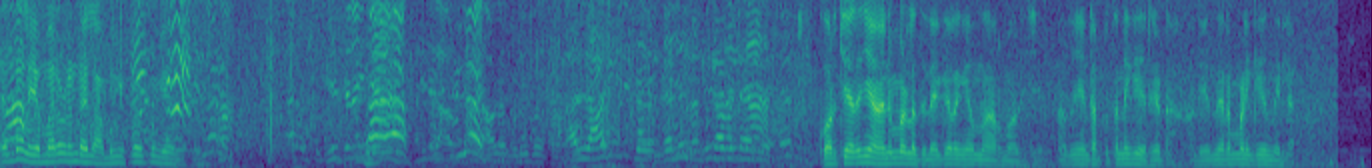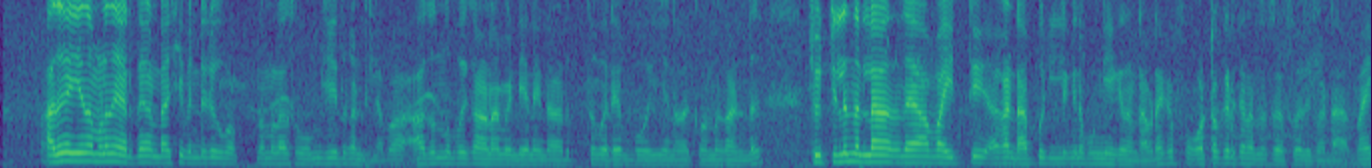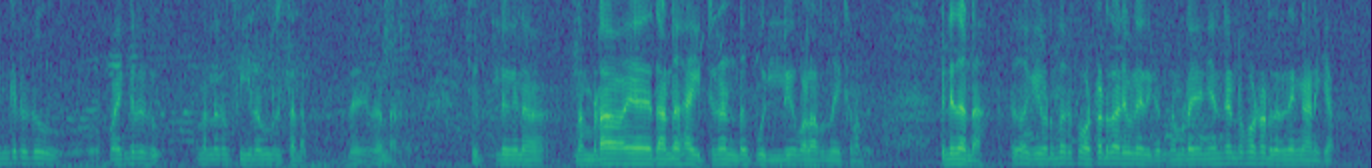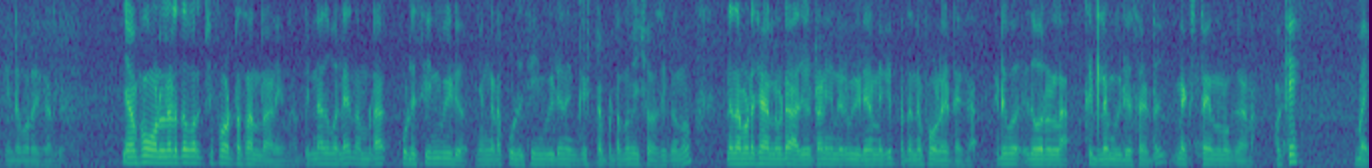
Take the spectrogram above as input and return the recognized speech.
എന്താ അളിയന്മാരവിടെ ഉണ്ടായില്ല. മുങ്ങിപ്പോയി പൊങ്ങിയാണ് കുറച്ചു നേരം ഞാനും വെള്ളത്തിലേക്ക് ഇറങ്ങി ഒന്ന് ആർമാദിച്ച്. അത് കഴിഞ്ഞിട്ട് അപ്പം തന്നെ കയറി കേട്ടോ. അധികം നേരം പണിക്ക് നിന്നില്ല. അത് കഴിഞ്ഞ് നമ്മൾ നേരത്തെ കണ്ട ശിവന്റെ രൂപം നമ്മൾ സൂം ചെയ്ത് കണ്ടില്ല. അപ്പോൾ അതൊന്ന് പോയി കാണാൻ വേണ്ടി ഞാൻ അതിന്റെ അടുത്ത് വരെ പോയി ഞാൻ അതൊക്കെ ഒന്ന് കണ്ട് ചുറ്റിലും നല്ല ആ വൈറ്റ് കണ്ട ആ പുല്ലിങ്ങനെ പൊങ്ങിയിരിക്കുന്നുണ്ട് അവിടെയൊക്കെ ഫോട്ടോ ഒക്കെ എടുക്കാൻ നല്ല രസം ഒരു കണ്ട. ഭയങ്കര ഒരു ഭയങ്കര ഒരു നല്ലൊരു ഫീലുള്ളൊരു സ്ഥലം. ഇത് കണ്ട. ചുറ്റിലും ഇങ്ങനെ നമ്മുടെ ഏതാണ്ട് ഹൈറ്റിലുണ്ട് പുല്ല് വളർന്നു നിൽക്കണത് പിന്നെ ഇതണ്ട ഇത് നോക്കി ഇവിടുന്ന് ഒരു ഫോട്ടോ എടുത്ത് അടിപൊളിയായിരിക്കും. നമ്മുടെ ഞാൻ രണ്ട് ഫോട്ടോ എടുത്തിട്ട് ഞാൻ കാണിക്കാം. എന്റെ പുറകെ കാണിക്കാം. ഞാൻ ഫോണിലെടുത്ത കുറച്ച് ഫോട്ടോസ് ആണ് കാണിക്കുന്നത് പിന്നെ അതുപോലെ നമ്മുടെ കുളിസീൻ വീഡിയോ. ഞങ്ങളുടെ കുളിസീൻ വീഡിയോ നിങ്ങൾക്ക് ഇഷ്ടപ്പെട്ടെന്ന് വിശ്വസിക്കുന്നു. പിന്നെ നമ്മുടെ ചാനലിലൂടെ ആദ്യമായിട്ടാണ് ഇങ്ങനെ ഒരു വീഡിയോ ഉണ്ടെങ്കിൽ ഇപ്പം തന്നെ ഫോളോ ഇട്ടേക്കുക ഇത് ഇതുപോലുള്ള കിഡിലം വീഡിയോസായിട്ട് നെക്സ്റ്റ് ടൈം നമുക്ക് കാണാം. Okay bye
